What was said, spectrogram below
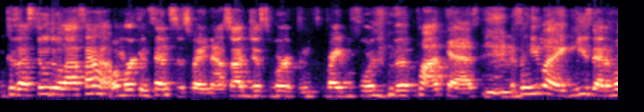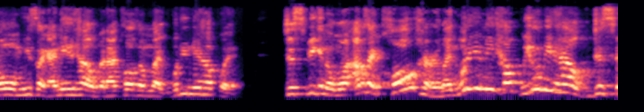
because I still do a lot of time. I'm working census right now, so I just worked in, right before the podcast. mhm. And so he like he's at home. He's like, I need help, and I called him like, What do you need help with? Just speaking of one, I was like, Call her. Like, what do you need help? We don't need help. Just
